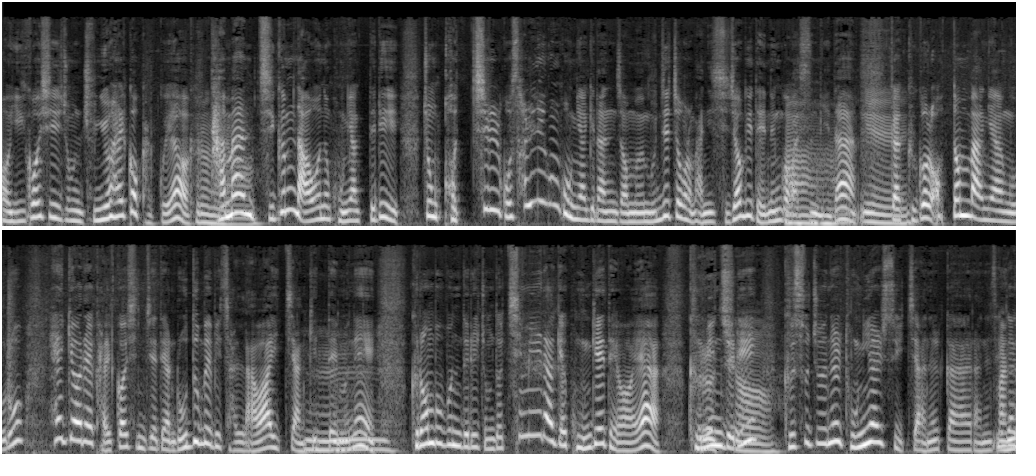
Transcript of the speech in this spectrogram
어, 이것이 좀 중요할 것 같고요. 그러네요. 다만 지금 나오는 공약들이 좀 거칠고 설리군 공약이라는 점은 문제점으로 많이 지적이 되는 것 아, 같습니다. 예. 그러니까 그걸 어떤 방향으로 해결해 갈 것인지에 대한 로드맵이 잘 나와 있지 않기 음. 때문에 그런 부분들이 좀 더 치밀하게 공개되어야 국민들이 그렇죠. 그 수준을 동의할 수 있지 않을까라는 생각이 맞는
